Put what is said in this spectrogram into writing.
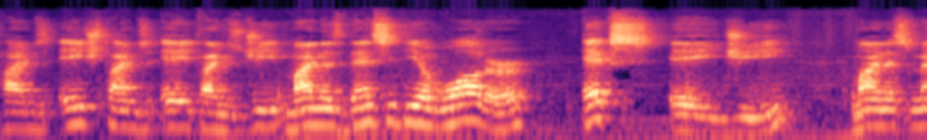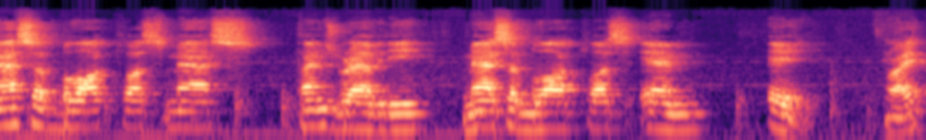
times h times a times g minus density of water xag minus mass of block plus mass times gravity mass of block plus ma. Right?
